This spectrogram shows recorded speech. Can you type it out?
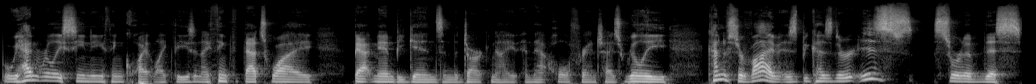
but we hadn't really seen anything quite like these. And I think that that's why Batman Begins and The Dark Knight and that whole franchise really kind of survive, is because there is sort of this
